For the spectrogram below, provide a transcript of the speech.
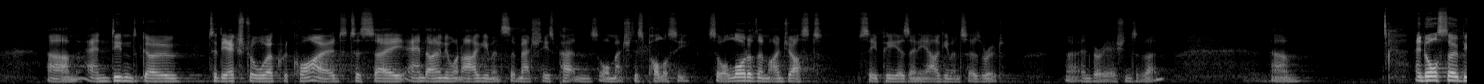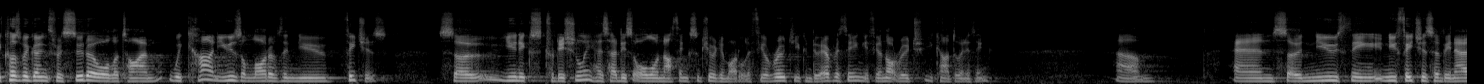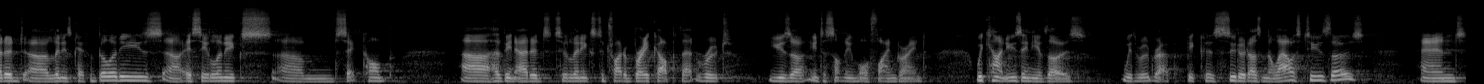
um, and didn't go to the extra work required to say, and I only want arguments that match these patterns or match this policy. So a lot of them are just CP as any arguments as root uh, and variations of that. Um, and also, because we're going through sudo all the time, we can't use a lot of the new features. So Unix traditionally has had this all or nothing security model. If you're root, you can do everything. If you're not root, you can't do anything. Um, and so new, thing, new features have been added, uh, Linux capabilities, uh, SE Linux, um, seccomp uh, have been added to Linux to try to break up that root user into something more fine-grained. We can't use any of those with root wrap because sudo doesn't allow us to use those. And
